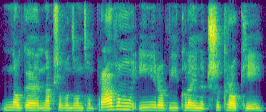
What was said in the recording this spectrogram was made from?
nogę na przewodzącą prawą i robi kolejne trzy kroki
